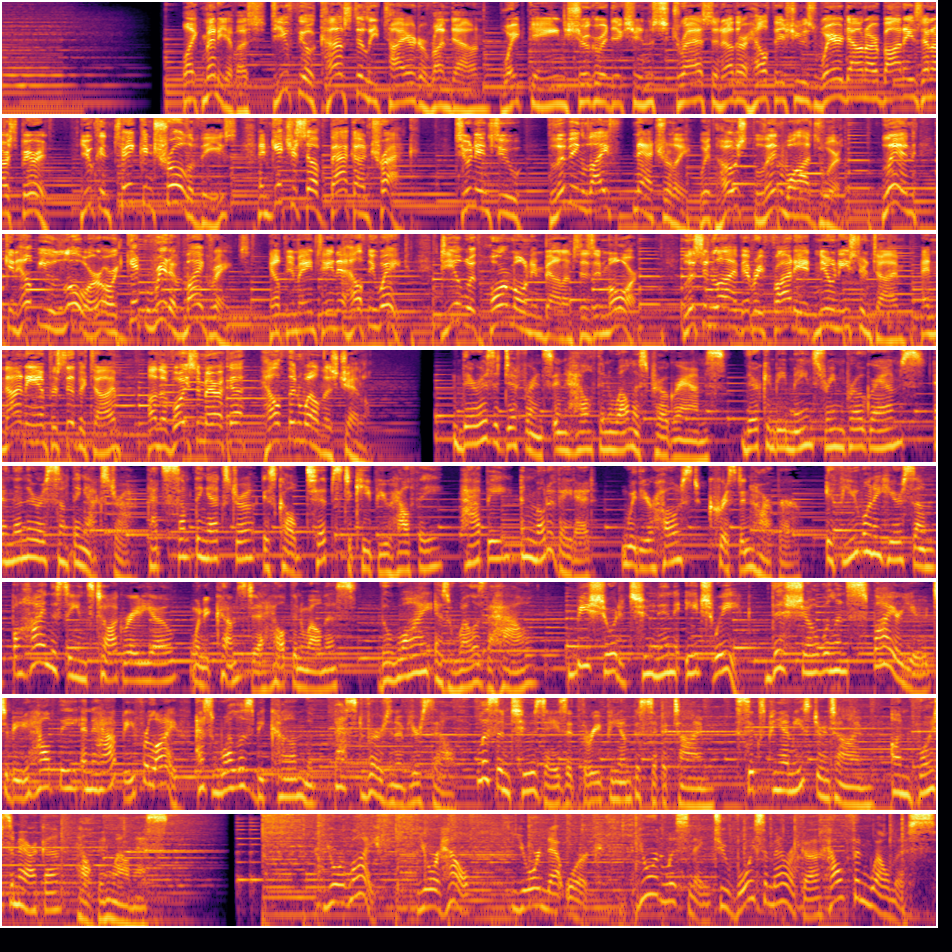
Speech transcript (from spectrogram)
Like many of us, do you feel constantly tired or run down? Weight gain, sugar addiction, stress, and other health issues wear down our bodies and our spirit. You can take control of these and get yourself back on track. Tune into Living Life Naturally with host Lynn Wadsworth. Lynn can help you lower or get rid of migraines, help you maintain a healthy weight, deal with hormone imbalances, and more. Listen live every Friday at noon Eastern Time and 9 a.m. Pacific Time on the Voice America Health and Wellness Channel. There is a difference in health and wellness programs. There can be mainstream programs, and then there is something extra. That something extra is called Tips to Keep You Healthy, Happy, and Motivated with your host, Kristen Harper. If you want to hear some behind the scenes talk radio when it comes to health and wellness, the why as well as the how, be sure to tune in each week. This show will inspire you to be healthy and happy for life, as well as become the best version of yourself. Listen Tuesdays at 3 p.m. Pacific Time, 6 p.m. Eastern Time on Voice America Health and Wellness. Your life, your health, your network. You're listening to Voice America Health and Wellness.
